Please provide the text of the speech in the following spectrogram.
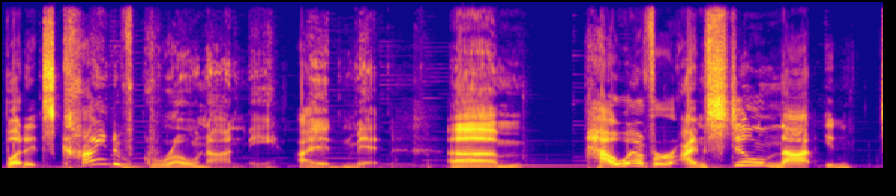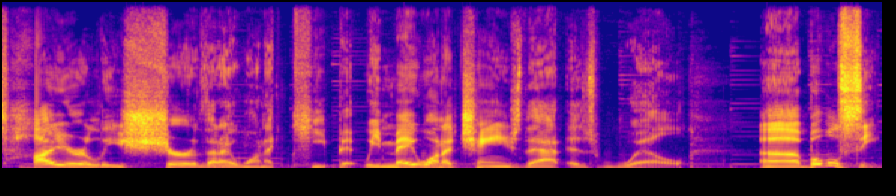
but it's kind of grown on me, I admit. Um, however, I'm still not entirely sure that I want to keep it. We may want to change that as well, uh, but we'll see.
